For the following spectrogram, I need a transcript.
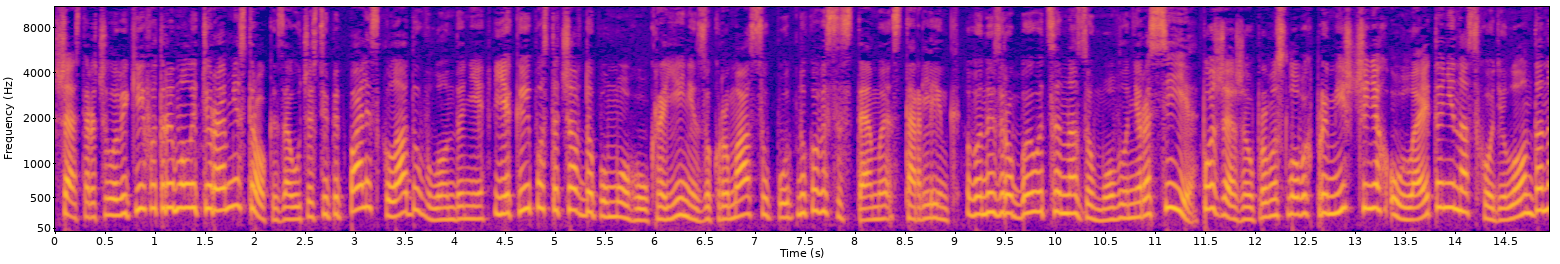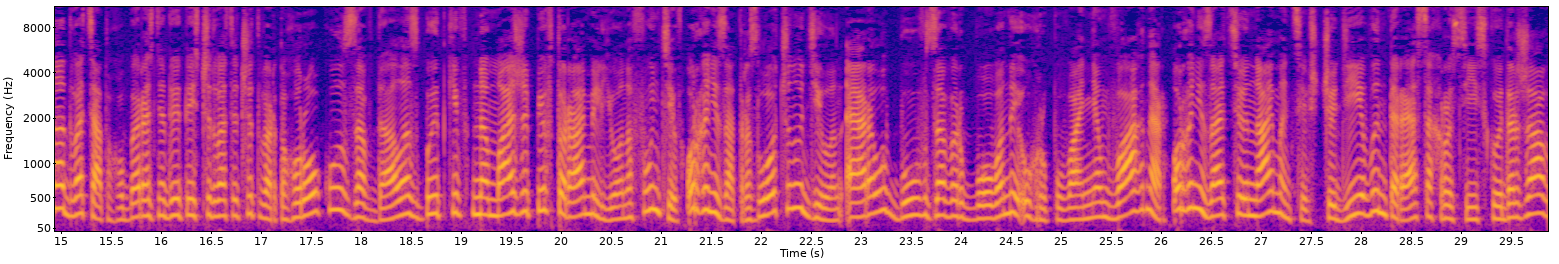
Шестеро чоловіків отримали тюремні строки за участь у підпалі складу в Лондоні, який постачав допомогу Україні, зокрема супутникові системи Starlink. Вони зробили це на замовлення Росії. Пожежа у промислових приміщеннях у Лейтоні на сході Лондона 20 березня 2024 року завдала збитків на майже півтора мільйона фунтів. Організатор злочину Ділан Ерл був завербований угрупуванням Вагнер, організацією найманців, що діє в інтересах Російської держави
